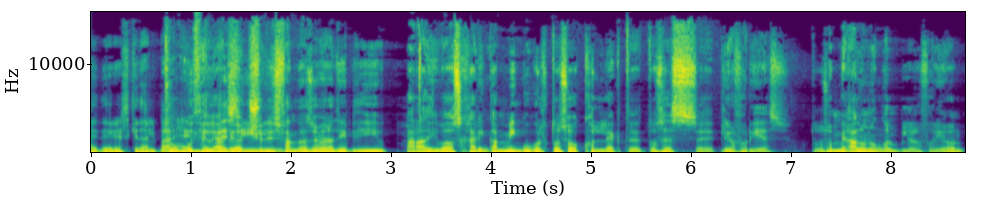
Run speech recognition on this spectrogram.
εταιρείες κτλ. Και όμως θέλει να πει ότι οι... τους φαντάζομαι ότι επειδή παράδειγμα χάρη κάνει η Google τόσο collect τόσες ε, πληροφορίες, τόσο μεγάλων όγκων πληροφοριών,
